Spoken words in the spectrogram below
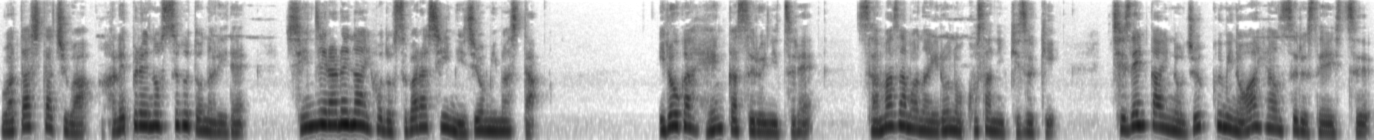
私たちはハレプレのすぐ隣で信じられないほど素晴らしい虹を見ました。色が変化するにつれ、様々な色の濃さに気づき、自然界の10組の相反する性質、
